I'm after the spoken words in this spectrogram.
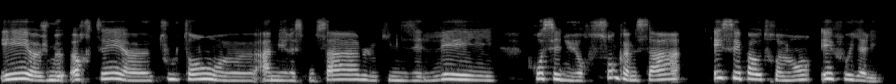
Et euh, je me heurtais euh, tout le temps à mes responsables qui me disaient les procédures sont comme ça et c'est pas autrement et faut y aller.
